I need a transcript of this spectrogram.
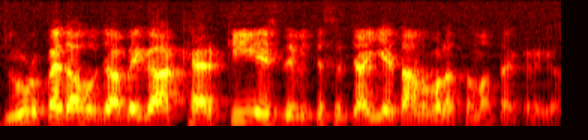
ਜ਼ਰੂਰ ਪੈਦਾ ਹੋ ਜਾਵੇਗਾ। ਖੈਰ, ਕੀ ਇਸ ਦੇ ਵਿੱਚ ਸੱਚਾਈ ਹੈ ਤਾਂ ਆਉਣ ਵਾਲਾ ਸਮਾਂ ਤੈਅ ਕਰੇਗਾ।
